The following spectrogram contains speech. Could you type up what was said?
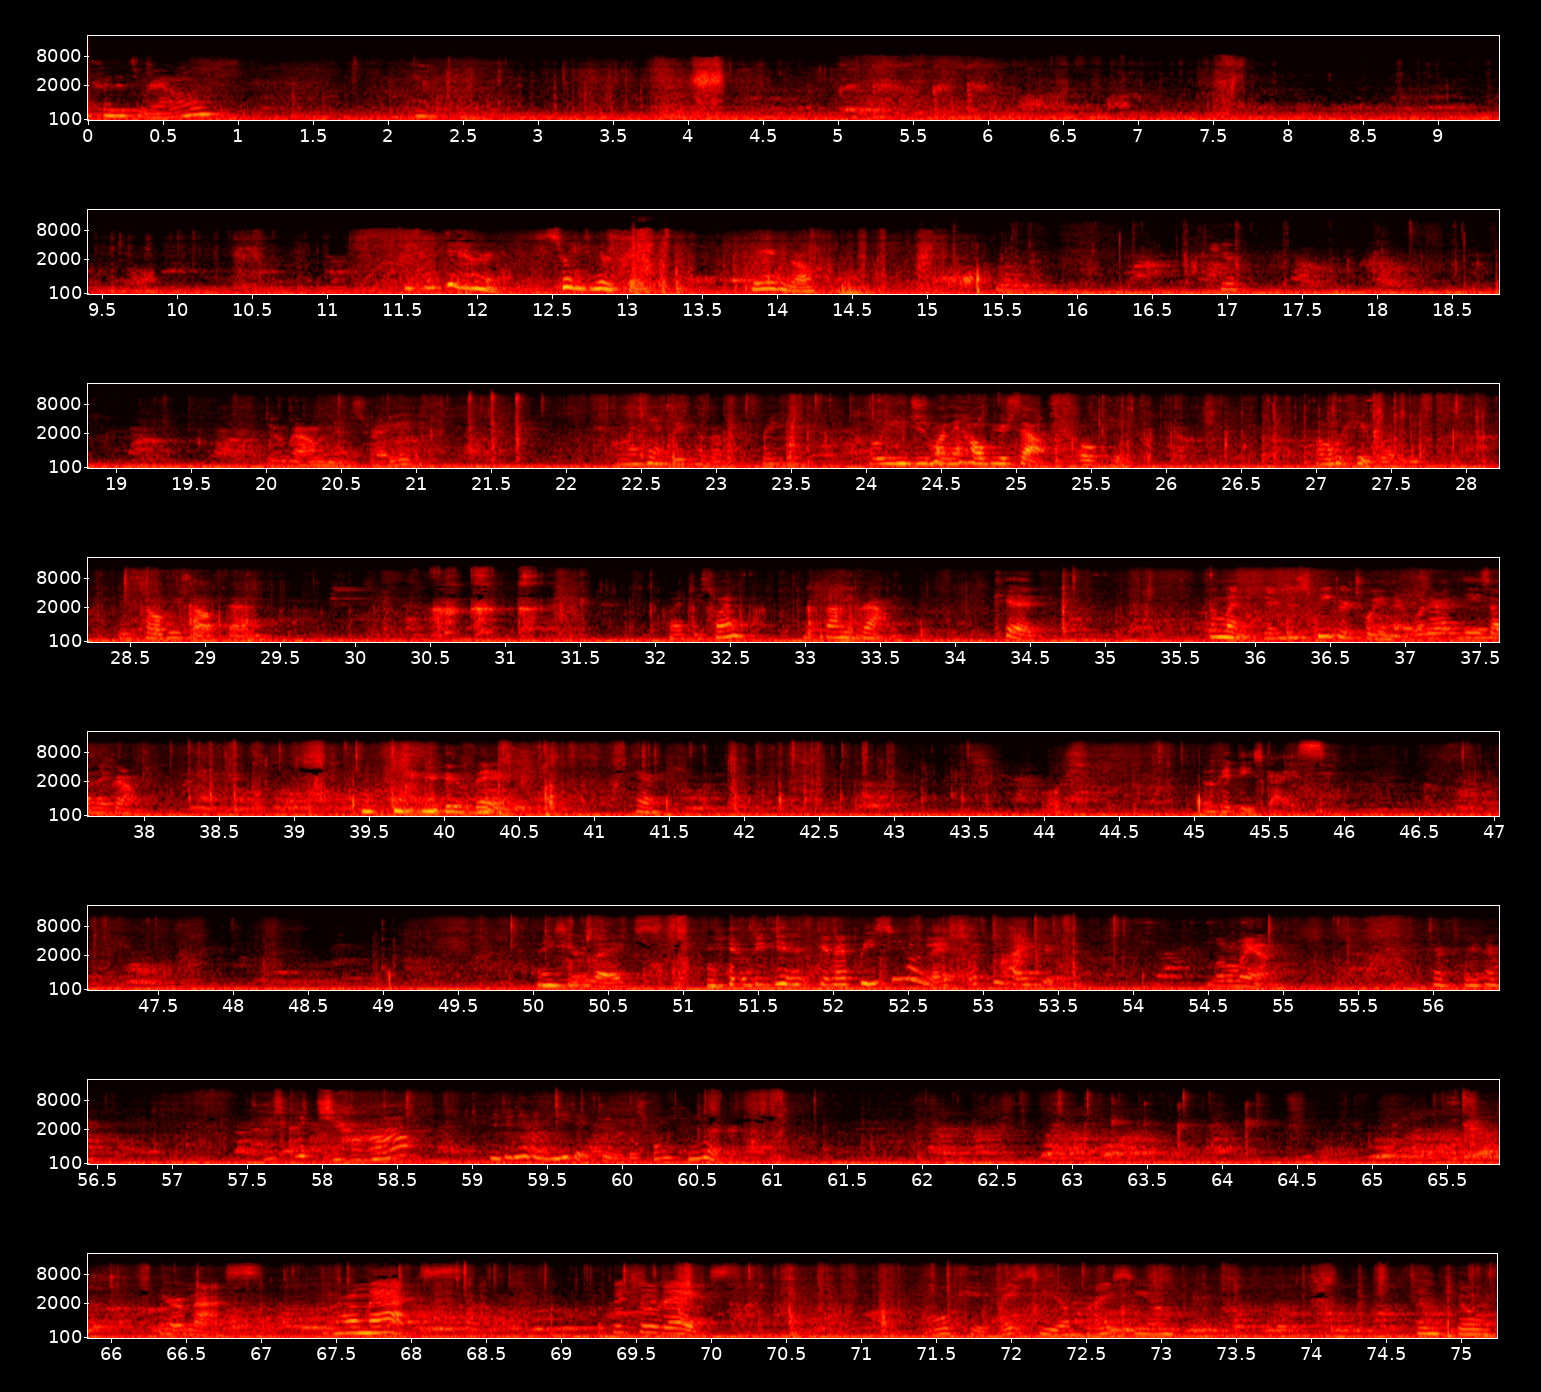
Because it's round? Here. He's right there. Right here. Here you go. Here. The roundness, right? My hands. Right. Oh, you just want to help yourself. Okay. Okay, buddy. Just help yourself then. Want this one? Put it on the ground. Kid. Come on, there's a speaker toy in there. What are these on the ground? You're big. Here. Look at these guys. Nice your legs. if can get a of your legs, what's behind you? Little man. Here, right there. That's a good job. You didn't even need it, dude. It's right here. You're a mess. You're a mess. Look at your legs. Okay, I see him. I see him. Thank you.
